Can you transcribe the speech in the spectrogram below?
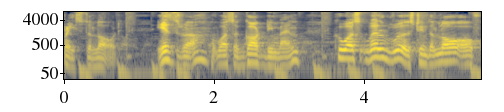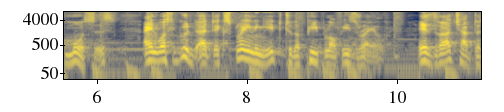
Praise the Lord. Ezra was a godly man who was well versed in the law of Moses and was good at explaining it to the people of Israel. Ezra chapter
